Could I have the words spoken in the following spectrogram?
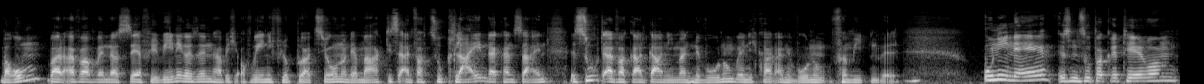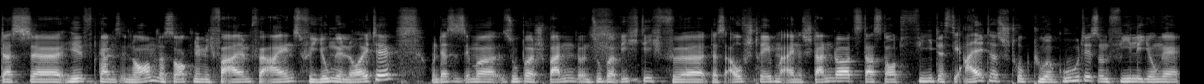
Warum? Weil einfach, wenn das sehr viel weniger sind, habe ich auch wenig Fluktuation und der Markt ist einfach zu klein. Da kann es sein, es sucht einfach gerade gar niemand eine Wohnung, wenn ich gerade eine Wohnung vermieten will. Mhm. Uninähe ist ein super Kriterium, das äh, hilft ganz enorm. Das sorgt nämlich vor allem für eins, für junge Leute. Und das ist immer super spannend und super wichtig für das Aufstreben eines Standorts, dass dort viel, dass die Altersstruktur gut ist und viele junge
